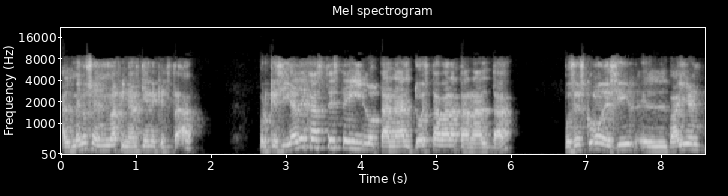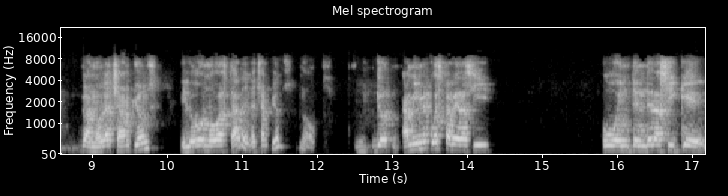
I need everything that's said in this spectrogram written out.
al menos en una final tiene que estar. Porque si ya dejaste este hilo tan alto, esta vara tan alta, pues es como decir, el Bayern ganó la Champions y luego no va a estar en la Champions. No, yo, a mí me cuesta ver así o entender así que,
